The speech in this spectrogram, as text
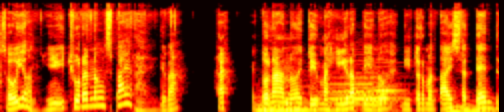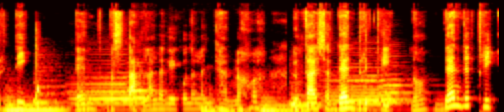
So, yun. Yun yung itsura ng spiral, di ba? Ito na, no? Ito yung mahirap, eh, no? Dito naman tayo sa dendritic. Dend basta, lalagay ko na lang dyan, no? Doon tayo sa dendritic, no? Dendritic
